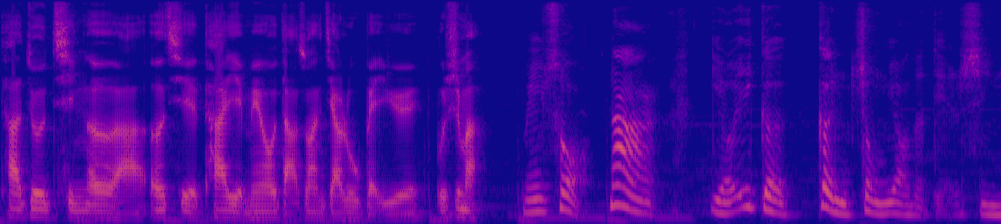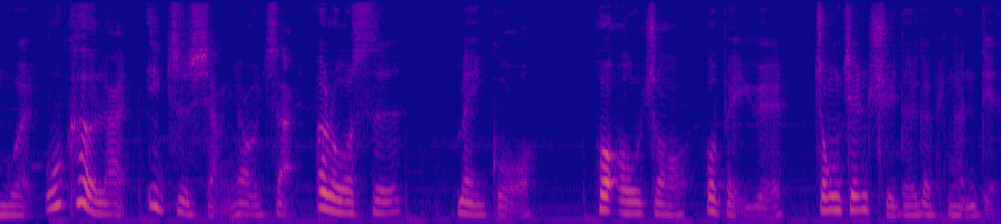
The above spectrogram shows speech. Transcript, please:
他就亲俄啊，而且他也没有打算加入北约，不是吗？没错。那有一个更重要的点，是因为乌克兰一直想要在俄罗斯、美国或欧洲或北约中间取得一个平衡点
